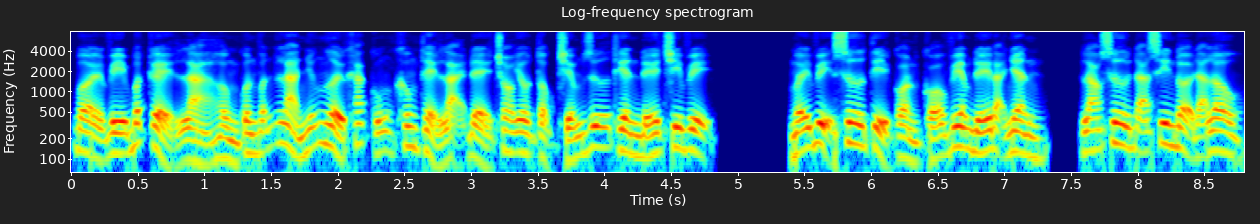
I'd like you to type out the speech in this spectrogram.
Bởi vì bất kể là Hồng Quân vẫn là những người khác cũng không thể lại để cho yêu tộc chiếm giữ thiên đế chi vị. Mấy vị sư tỷ còn có Viêm đế đại nhân, lão sư đã xin đợi đã lâu.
